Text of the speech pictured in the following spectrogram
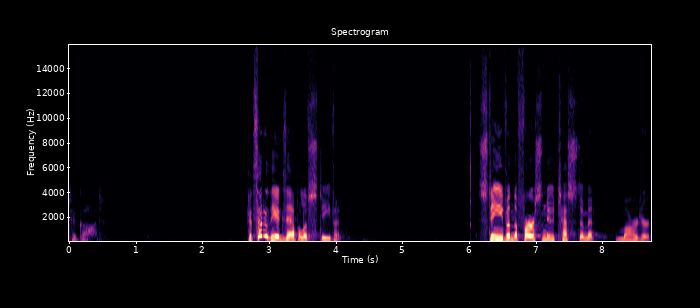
to God. Consider the example of Stephen. Stephen, the first New Testament martyr.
